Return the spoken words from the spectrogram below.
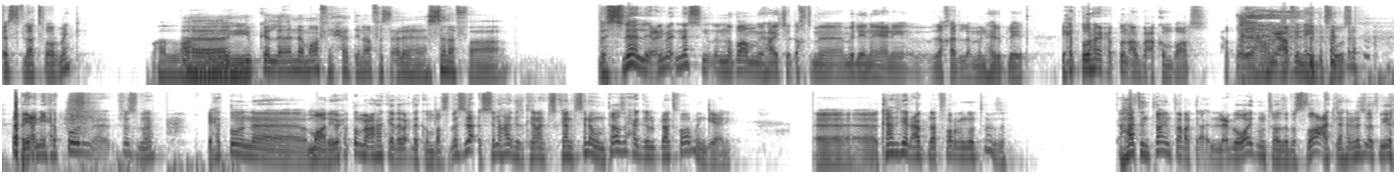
بس platforming والله. آه يمكن لأنه ما في حد ينافس عليها السنة ف بس لا لا يعني نفس النظام هاي الأخت Melina يعني دخل من Hellblade. يحطونها يحطون أربعة كومبارس حطوا اياها هم عارفين هي بتفوز. فيعني يحطون شو اسمه؟ يحطون آه، ماريو يحطون معها كذا واحدة كومبارس. بس لا السنة هذه كانت كانت سنة ممتازة حق ال platforming يعني. آه، كانت في ألعاب platforming ممتازة. Hat in Time ترى لعبة وايد ممتازة بس ضاعت لأنها نزلت في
